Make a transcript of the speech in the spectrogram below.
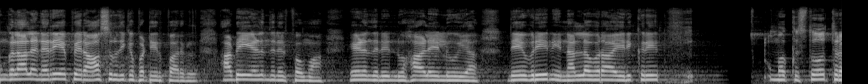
உங்களால் நிறைய பேர் ஆசிர்வதிக்கப்பட்டிருப்பார்கள். அப்படியே எழுந்து நிற்போமா? எழுந்து நின்று ஹாலே லூயா தேவரீர் நீ நல்லவராக இருக்கிறீர் உமக்கு ஸ்தோத்திர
